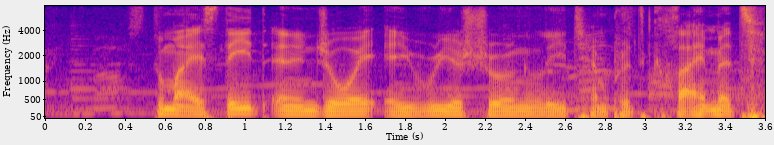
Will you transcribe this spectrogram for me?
I must to my estate and enjoy a reassuringly temperate climate.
